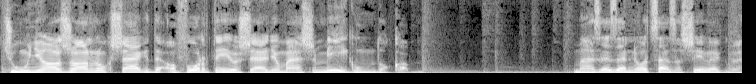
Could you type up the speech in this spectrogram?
Csúnya a zsarnokság, de a fortélyos elnyomás még undokabb. Már az 1800-as években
